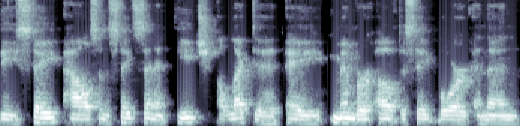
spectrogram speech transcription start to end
the state house and the state senate each elected a member of the state board and then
